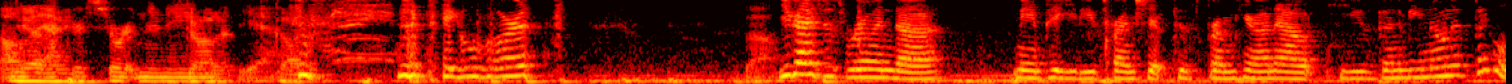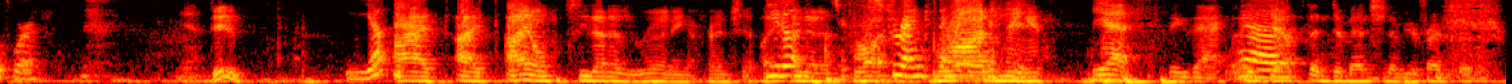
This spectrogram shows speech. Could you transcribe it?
all Mm. Yeah, the actors shorten their names. Got it. Yeah. Got it. to Pigglesworth. So You guys just ruined uh, me and Piggy D's friendship because from here on out, he's going to be known as Pigglesworth. Yeah. Dude, Yep. I, I I don't see that as ruining a friendship. I You see don't- that as broad, strengthening. broadening it, yes, exactly. Yeah. the depth and dimension of your friendship.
